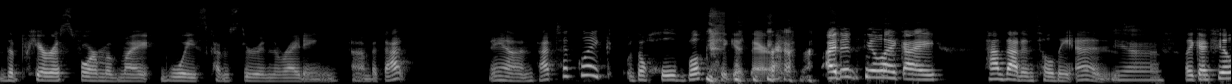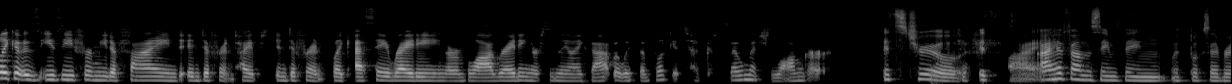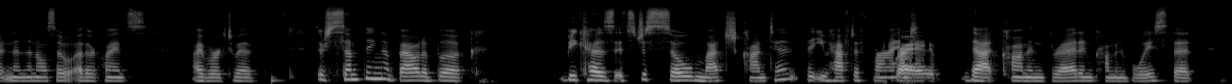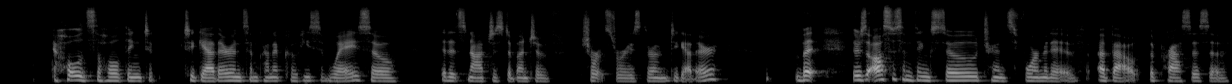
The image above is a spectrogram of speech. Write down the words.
the purest form of my voice comes through in the writing. Um, but that, man, that took like the whole book to get there. yeah. I didn't feel like I had that until the end. Yeah. Like I feel like it was easy for me to find in different types in different like essay writing or blog writing or something like that, but with the book it took so much longer. It's true. It's find. I have found the same thing with books I've written and then also other clients I've worked with. There's something about a book because it's just so much content that you have to find right. that common thread and common voice that holds the whole thing to, together in some kind of cohesive way so that it's not just a bunch of short stories thrown together but there's also something so transformative about the process of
